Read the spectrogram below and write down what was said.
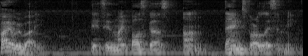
Hi everybody, this is my podcast and thanks for listening me.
